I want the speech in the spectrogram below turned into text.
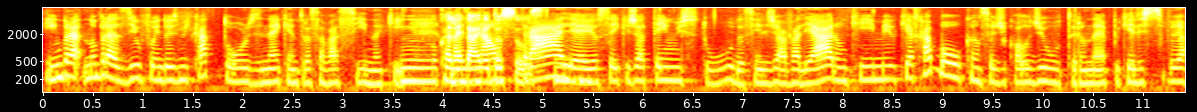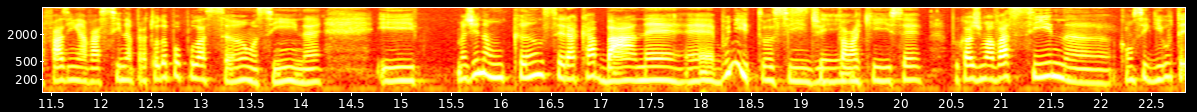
Em, no Brasil foi em 2014, né, que entrou essa vacina aqui. No calendário Mas na do Austrália, uhum. eu sei que já tem um estudo, assim, eles já avaliaram que meio que acabou o câncer de colo de útero, né? Porque eles já fazem a vacina para toda a população, assim, né? E Imagina um câncer acabar, né? É bonito, assim, Sim. de falar que isso é por causa de uma vacina. Conseguiu ter,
